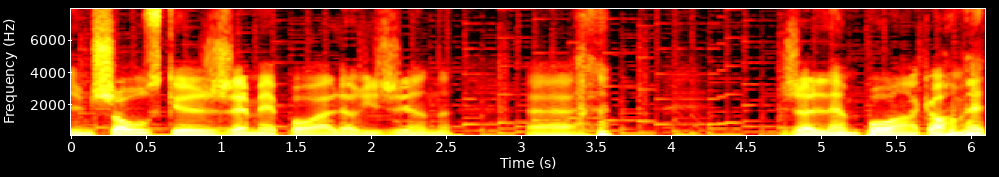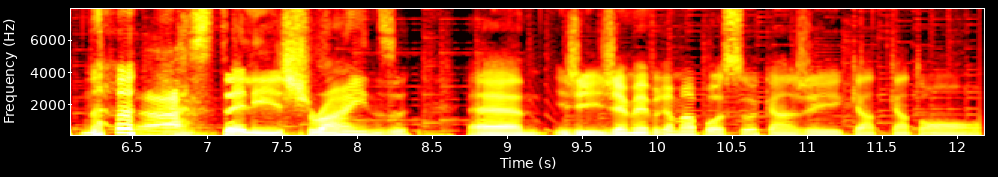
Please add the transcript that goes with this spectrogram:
une chose que j'aimais pas à l'origine, euh, je l'aime pas encore maintenant. Ah, C'était les shrines. Euh, j'ai- J'aimais vraiment pas ça quand j'ai quand, quand on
